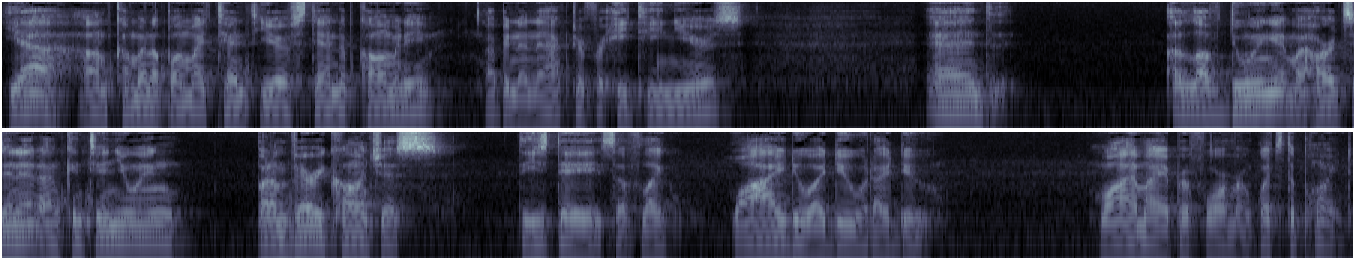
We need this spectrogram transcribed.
yeah, I'm coming up on my 10th year of stand up comedy. I've been an actor for 18 years. And I love doing it. My heart's in it. I'm continuing. But I'm very conscious these days of like, why do I do what I do? Why am I a performer? What's the point?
